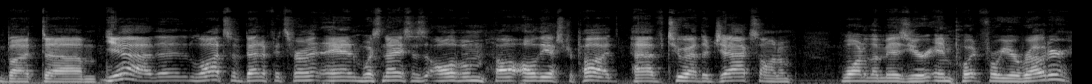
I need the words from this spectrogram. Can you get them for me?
But um, yeah, the, lots of benefits from it. And what's nice is all of them, all, all the extra pods have two other jacks on them. One of them is your input for your router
